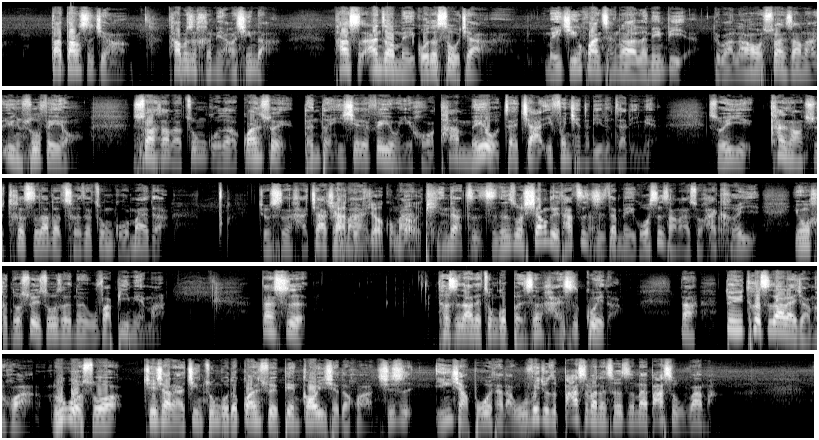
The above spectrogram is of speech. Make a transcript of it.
他当时讲他们是很良心的。它是按照美国的售价，美金换成了人民币，对吧？然后算上了运输费用，算上了中国的关税等等一系列费用以后，它没有再加一分钱的利润在里面，所以看上去特斯拉的车在中国卖的，就是还价格蛮蛮平的，只嗯只能说相对它自己在美国市场来说还可以，因为很多税收的东西无法避免嘛。但是特斯拉在中国本身还是贵的。那对于特斯拉来讲的话，如果说接下来进中国的关税变高一些的话，其实影响不会太大，无非就是八十万的车子卖八十五万嘛，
